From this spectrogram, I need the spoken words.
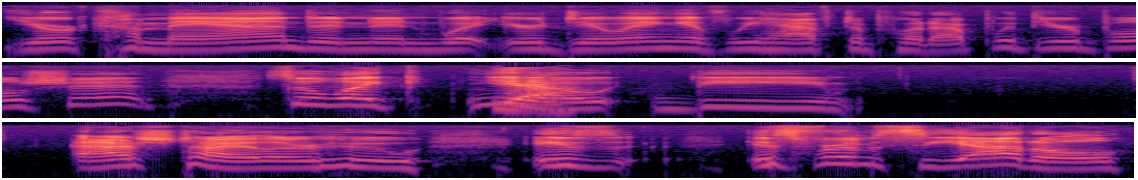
your command and in what you're doing if we have to put up with your bullshit? So like, you Yeah. know, the Ash Tyler who is is from Seattle,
